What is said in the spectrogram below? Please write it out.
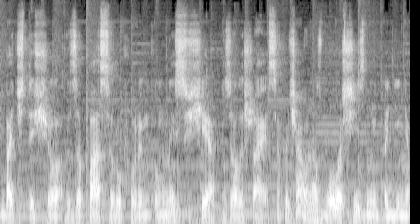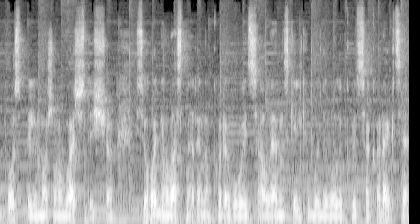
бачити, що запас руху ринку вниз ще залишається. Хоча у нас було 6 днів падіння поспіль, і можемо бачити, що сьогодні власне ринок коригується, але наскільки буде великою ця корекція,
